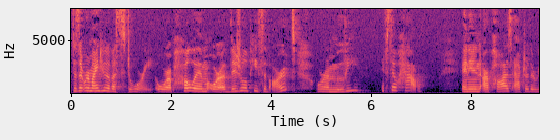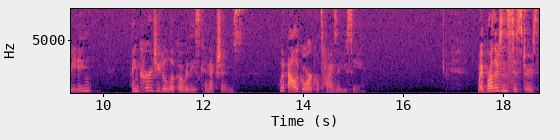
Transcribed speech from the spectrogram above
Does it remind you of a story or a poem or a visual piece of art or a movie? If so, how? And in our pause after the reading, I encourage you to look over these connections. What allegorical ties are you seeing? My brothers and sisters,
